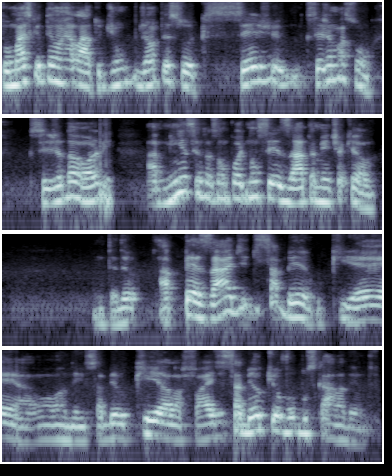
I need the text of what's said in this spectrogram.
por mais que eu tenha um relato de, um, de uma pessoa que seja, que seja maçom, seja da ordem, a minha sensação pode não ser exatamente aquela. Entendeu? Apesar de, de saber o que é a ordem, saber o que ela faz e saber o que eu vou buscar lá dentro.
